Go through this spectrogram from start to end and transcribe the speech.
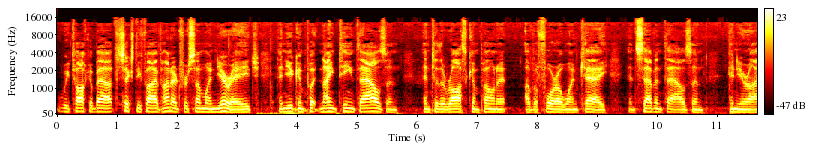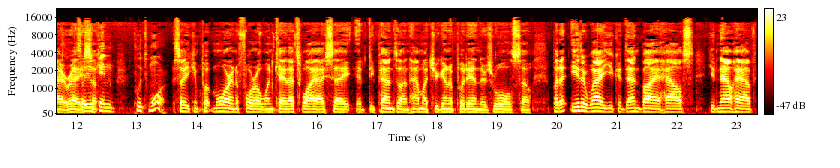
we talk about sixty five hundred for someone your age, and you can put nineteen thousand into the Roth component of a four hundred one k and seven thousand in your IRA. So you can put more. so you can put more in a 401k. That's why I say it depends on how much you're going to put in. There's rules. So, but uh, either way, you could then buy a house. You'd now have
